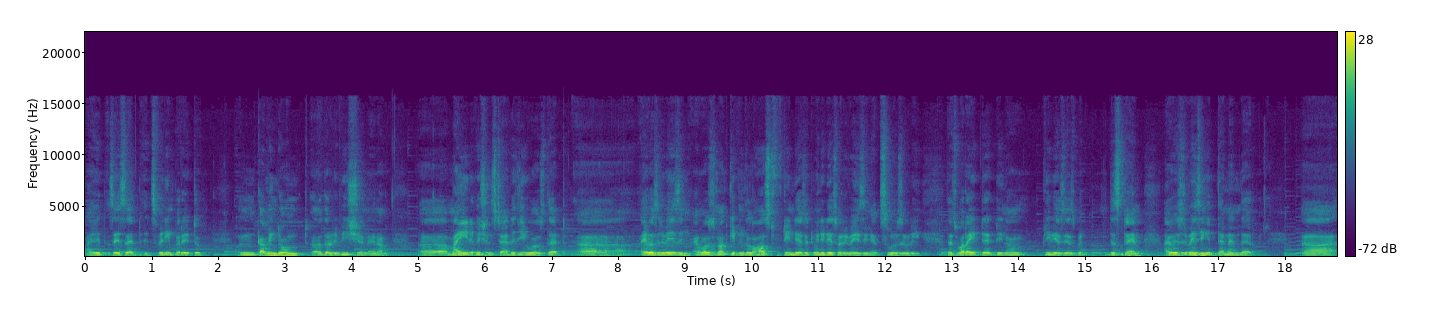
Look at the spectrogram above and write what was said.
I, as i said it's very imperative and coming down uh, the revision you know uh, my revision strategy was that I was revising. I was not keeping the last 15 days or 20 days for revising exclusively. That's what I did, you know, previous years. But this time I was revising it then and there. uh,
